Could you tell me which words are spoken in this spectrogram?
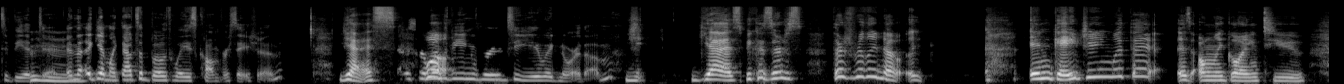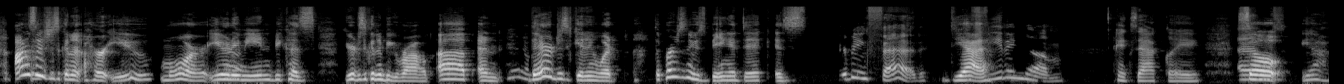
to be a dick, and Mhm. th- again, like that's a both ways conversation. yes. If someone's Well- being rude to you, ignore them. Yes, because there's there's really no like engaging with it is only going to honestly it's just gonna hurt you more. You know what I mean? Because you're just gonna be riled up and Yeah. they're just getting what the person who's being a dick is They're being fed. Yeah, feeding them, exactly. so yeah.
